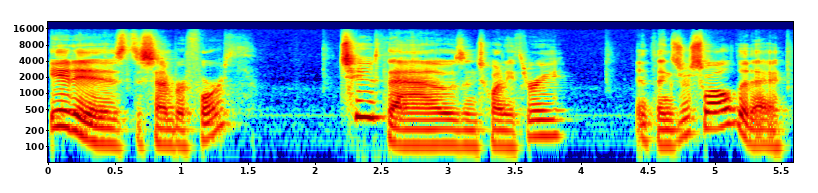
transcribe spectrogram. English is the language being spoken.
It is December 4th, 2023, and things are swell today.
